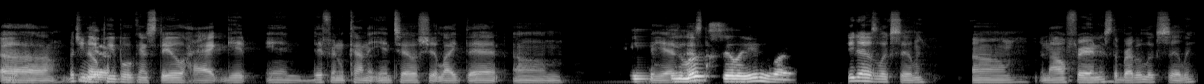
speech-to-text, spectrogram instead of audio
Uh, but you know, yeah. people can still hack, get in different kind of intel shit like that. Um, he, yeah, he looks silly anyway. He does look silly. Um, in all fairness, the brother looks silly.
